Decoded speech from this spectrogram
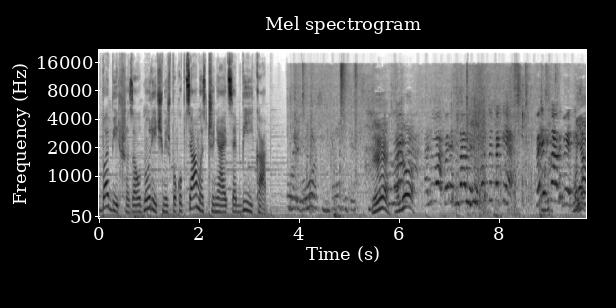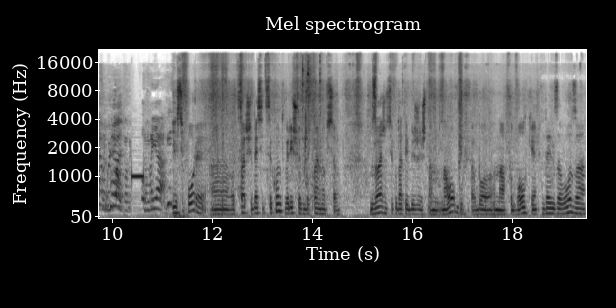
Ба більше за одну річ між покупцями зчиняється бійка. Е, алло, Алло, перестали, що це таке? Перестали бити. моя футболка, б***ь, моя. Є фори, а, от перші 10 секунд вирішують буквально все. В залежності, куди ти біжиш, там на обувь або на футболки. День завоза,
